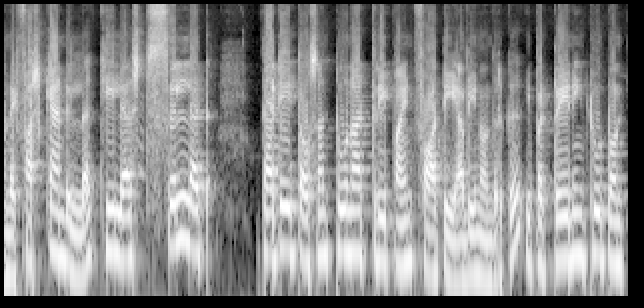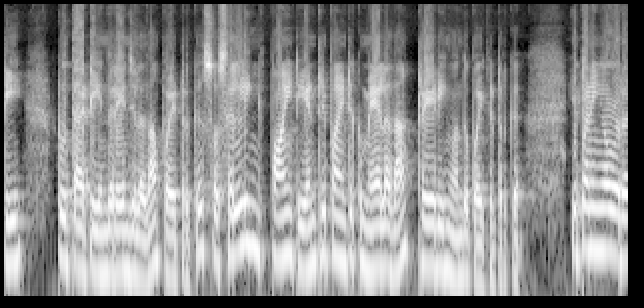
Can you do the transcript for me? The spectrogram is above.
அந்த ஃபர்ஸ்ட் கேண்டிலில் கீழே sell at thirty eight thousand two nought three point forty அப்படின்னு வந்திருக்கு. இப்போ trading two twenty two thirty இந்த ரேஞ்சில் தான் போயிட்டுருக்கு. ஸோ செல்லிங் பாயிண்ட் என்ட்ரி பாயிண்ட்டுக்கு மேலே தான் ட்ரேடிங் வந்து போய்கிட்டு இருக்கு இப்போ நீங்கள் ஒரு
